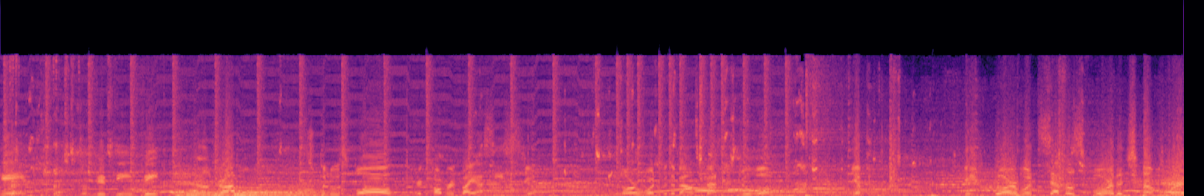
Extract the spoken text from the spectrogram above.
Gabe from 15 feet. That'll drop. It's the loose ball. Recovered by Asistio. Norwood with the bounce pass to Dubo. Yep. Norwood settles for the jumper.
